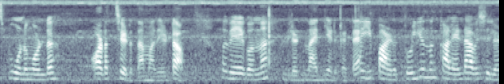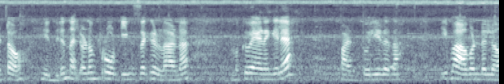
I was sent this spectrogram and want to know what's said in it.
സ്പൂണും കൊണ്ട് ഉടച്ചെടുത്താൽ മതി കേട്ടോ. അപ്പോൾ വേഗം ഒന്ന് ഇതിലോട്ട് നരിഞ്ഞെടുക്കട്ടെ. ഈ പഴത്തൊലി ഒന്നും കളയേണ്ട ആവശ്യമില്ല കേട്ടോ. ഇതിൽ നല്ലോണം പ്രോട്ടീൻസ് ഒക്കെ ഉള്ളതാണ്. നമുക്ക് വേണമെങ്കിൽ പഴത്തൊലിയുടേതാ ഈ ഭാഗം ഉണ്ടല്ലോ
